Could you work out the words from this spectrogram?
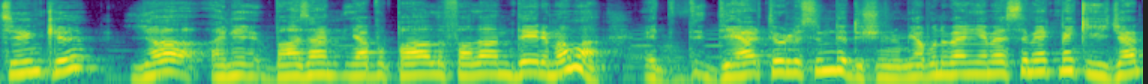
çünkü ya hani bazen ya bu pahalı falan derim ama e, diğer türlüsünü de düşünürüm. Ya bunu ben yemezsem ekmek yiyeceğim.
